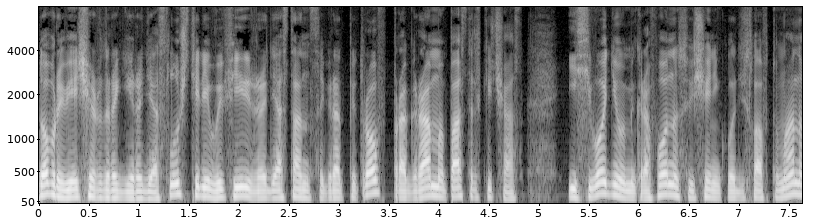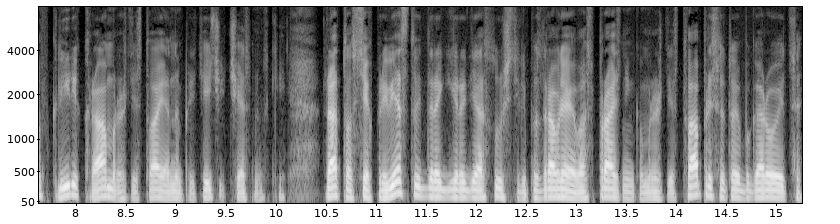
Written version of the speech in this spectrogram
Добрый вечер, дорогие радиослушатели. В эфире радиостанции «Град Петров» программа «Пасторский час». И сегодня у микрофона священник Владислав Туманов, клирик храм Рождества Яна Притечи Честновский. Рад вас всех приветствовать, дорогие радиослушатели. Поздравляю вас с праздником Рождества Пресвятой Богородицы.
